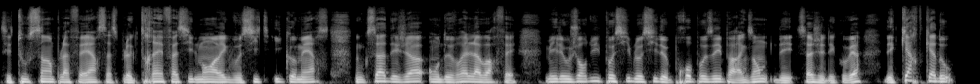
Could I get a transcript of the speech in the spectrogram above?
C'est tout simple à faire, ça se plug très facilement avec vos sites e-commerce. Donc ça déjà, on devrait l'avoir fait. Mais il est aujourd'hui possible aussi de proposer par exemple des ça j'ai découvert des cartes cadeaux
